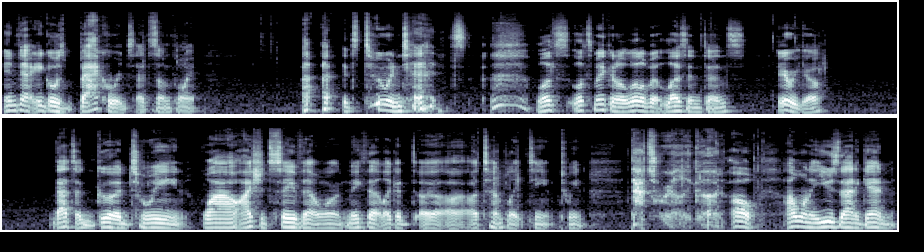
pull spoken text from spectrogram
In fact, it goes backwards at some point. it's too intense. let's let's make it a little bit less intense. Here we go. That's a good tween. Wow, I should save that one. Make that like a, a, a template teen, tween. That's really good. Oh, I want to use that again,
